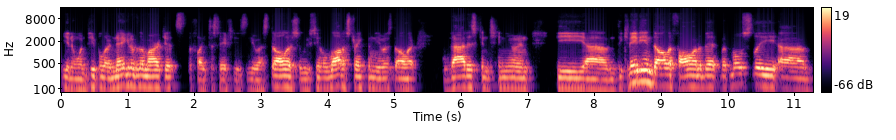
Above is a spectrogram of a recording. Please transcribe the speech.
you know, when people are negative in the markets, the flight to safety is the US dollar. So we've seen a lot of strength in the US dollar. That is continuing. The um, the Canadian dollar falling a bit, but mostly um,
